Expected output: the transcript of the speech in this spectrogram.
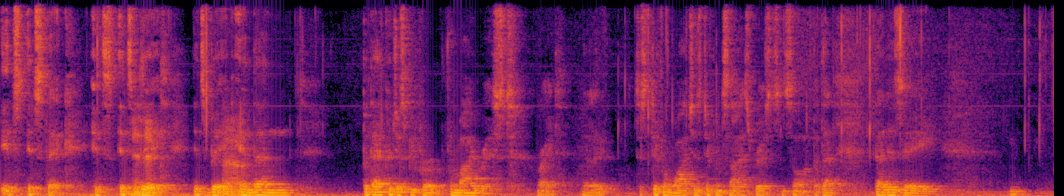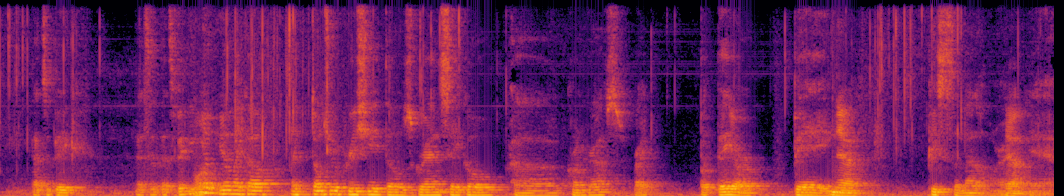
it's it's thick. It's it's Is big. it? It's big, Yeah. and then but that could just be for for my wrist, right? Uh, just different watches, different size wrists, and so on. But that that is a that's a big that's a, that's a big. You know, you know, like uh, like don't you appreciate those Grand Seiko uh, chronographs, right? But they are big Yeah. pieces of metal, right? Yeah. Yeah.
